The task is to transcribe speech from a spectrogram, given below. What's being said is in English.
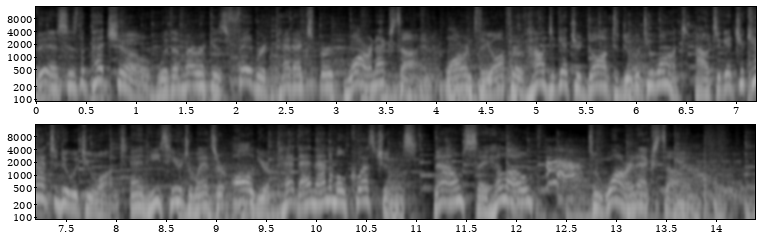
This is The Pet Show with America's favorite pet expert, Warren Eckstein. Warren's the author of How to Get Your Dog to Do What You Want, How to Get Your Cat to Do What You Want, and he's here to answer all your pet and animal questions. Now, say hello to Warren Eckstein.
